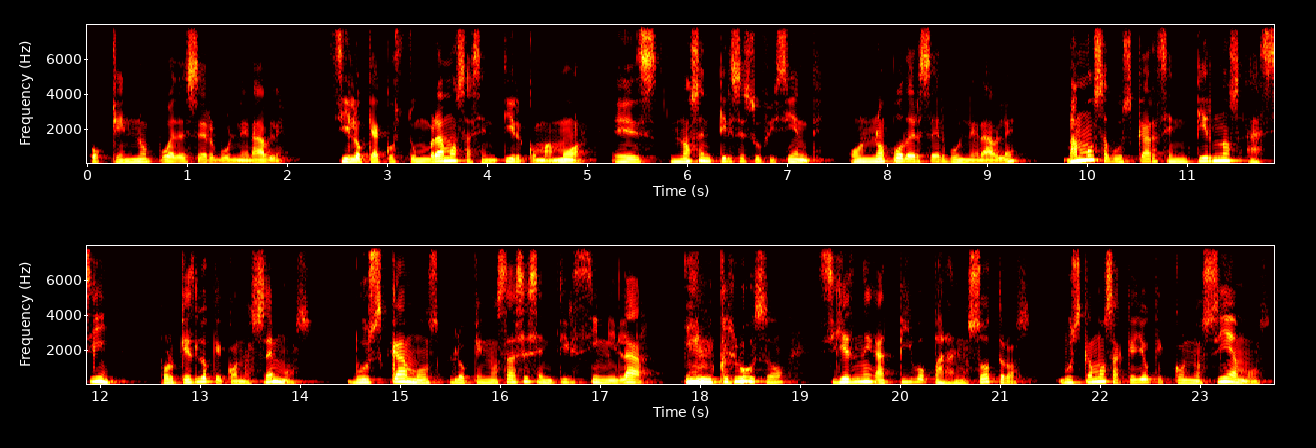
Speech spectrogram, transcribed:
o que no puedes ser vulnerable. Si lo que acostumbramos a sentir como amor es no sentirse suficiente o no poder ser vulnerable, vamos a buscar sentirnos así, porque es lo que conocemos. Buscamos lo que nos hace sentir similar, incluso si es negativo para nosotros. Buscamos aquello que conocíamos,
